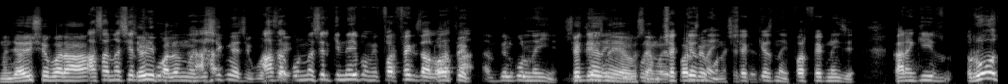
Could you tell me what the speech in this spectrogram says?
म्हणजे आयुष्यभर हा असं नसेल शेळी पालन म्हणजे शिकण्याची गोष्ट असं आहे. कोण नसेल की नाही पण मी परफेक्ट झालो. Perfect. आता. बिलकुल नाहीये. शक्यच नाही या बिलकुल व्यवसायामध्ये. शक्यच Perfect नाही. होणं शक्यच शक्यच नाही. परफेक्ट नाहीये. कारण की रोज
